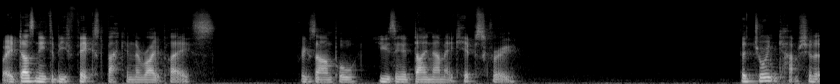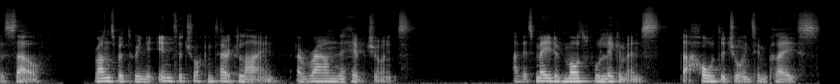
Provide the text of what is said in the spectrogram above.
but it does need to be fixed back in the right place. For example, using a dynamic hip screw. The joint capsule itself runs between the intertrochanteric line around the hip joint and it's made of multiple ligaments that hold the joint in place.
